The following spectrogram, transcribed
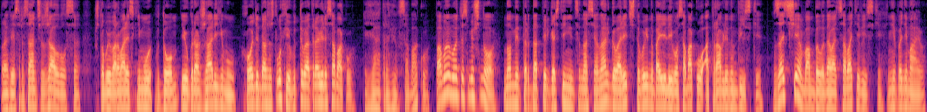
Профессор Санчес жаловался, что вы ворвались к нему в дом и угрожали ему. Ходят даже слухи, будто вы отравили собаку. Я отравил собаку? По-моему, это смешно, но метрдотель гостиницы «Националь» говорит, что вы напоили его собаку отравленным виски. Зачем вам было давать собаке виски? Не понимаю.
